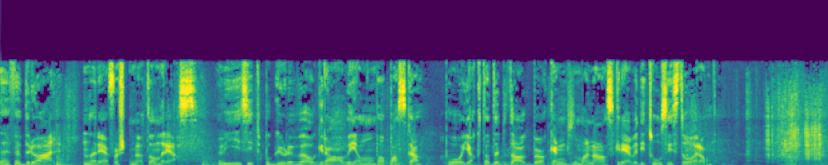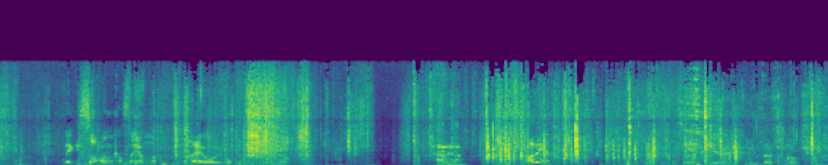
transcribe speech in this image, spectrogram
Det er februar når jeg først møter Andreas. Vi sitter på gulvet og graver gjennom pappaska på jakt etter dagbøkene som han har skrevet de to siste årene. Det er ikke så mange kasser igjen, da. Dette er jo overkommelig. Her er den. Ja, det er. Under lampene.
